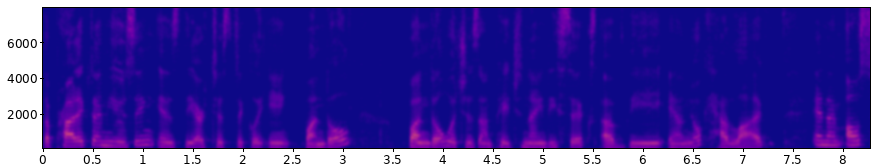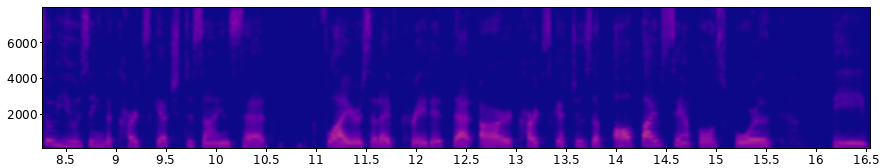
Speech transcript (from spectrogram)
The product I'm using is the Artistically Inked Bundled bundle, which is on page 96 of the annual catalog. And I'm also using the card sketch design set flyers that I've created that are card sketches of all five samples for the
